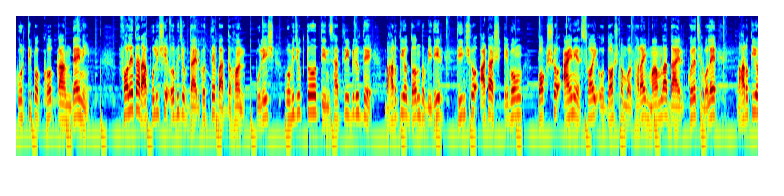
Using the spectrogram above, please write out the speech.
কর্তৃপক্ষ কান দেয়নি। ফলে তারা পুলিশে অভিযোগ দায়ের করতে বাধ্য হন। পুলিশ অভিযুক্ত তিন ছাত্রীর বিরুদ্ধে ভারতীয় দ্বন্দ্ববিধির তিনশো আটাশ এবং পক্সো আইনের ছয় ও দশ নম্বর ধারায় মামলা দায়ের করেছে বলে ভারতীয়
